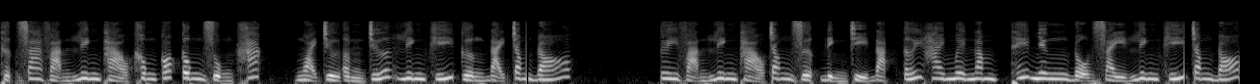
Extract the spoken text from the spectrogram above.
Thực ra vạn linh thảo không có công dụng khác, ngoại trừ ẩm chứa linh khí cường đại trong đó. Tuy vạn linh thảo trong dược đỉnh chỉ đạt tới 20 năm, thế nhưng độ dày linh khí trong đó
